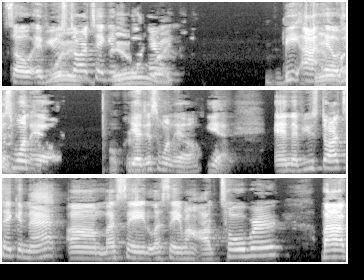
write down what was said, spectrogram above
So if you What start taking bilberry, B I L, just one L. Okay. Yeah, just one L. Yeah. And if you start taking that, um, let's say, let's say around October, by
